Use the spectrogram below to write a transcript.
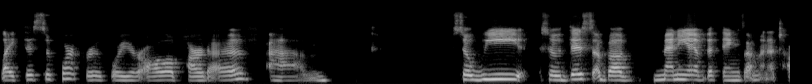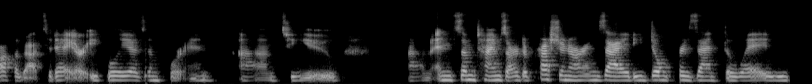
like this support group where you're all a part of. Um, so we so this above many of the things i'm going to talk about today are equally as important um, to you um, and sometimes our depression or anxiety don't present the way we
